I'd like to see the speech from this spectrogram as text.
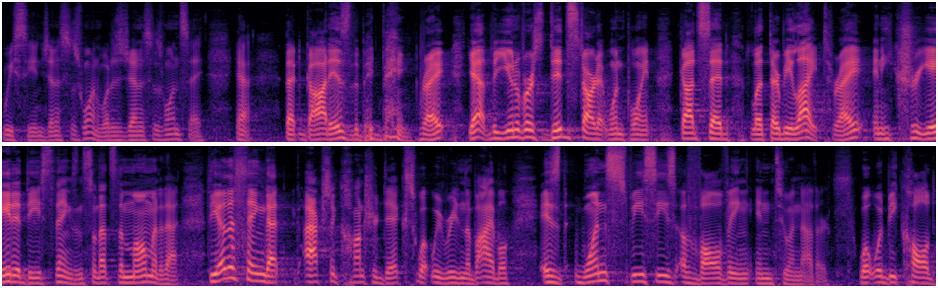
we see in Genesis 1. What does Genesis 1 say? Yeah, that God is the Big Bang, right? Yeah, the universe did start at one point. God said, let there be light, right? And he created these things. And so that's the moment of that. The other thing that actually contradicts what we read in the Bible is one species evolving into another, what would be called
